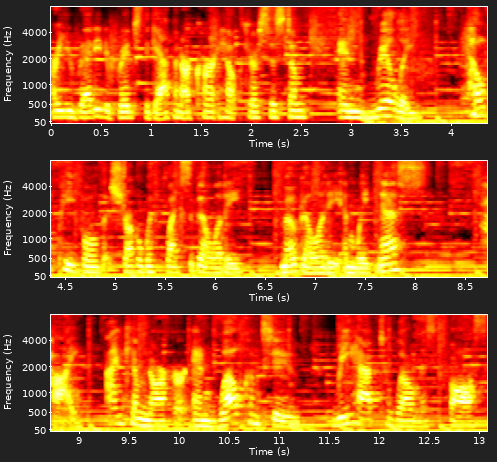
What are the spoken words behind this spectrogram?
Are you ready to bridge the gap in our current healthcare system and really help people that struggle with flexibility, mobility, and weakness? Hi, I'm Kim Nartker, and welcome to Rehab to Wellness Boss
